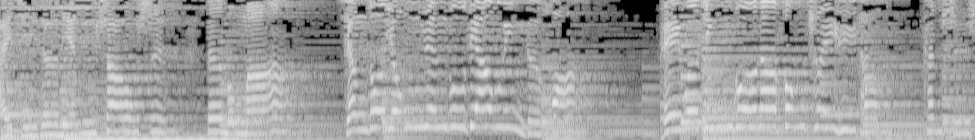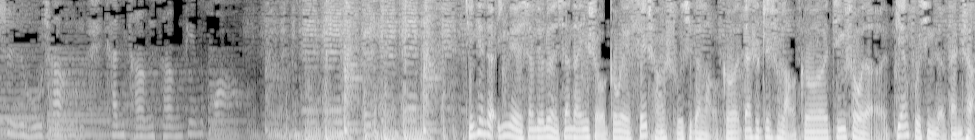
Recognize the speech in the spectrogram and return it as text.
还记得年少时的梦吗？像朵永远不凋零的花，陪我经过那风吹雨打，看世事无常，看沧桑变化。今天的音乐相对论相当一首各位非常熟悉的老歌，但是这首老歌经受了颠覆性的翻唱。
